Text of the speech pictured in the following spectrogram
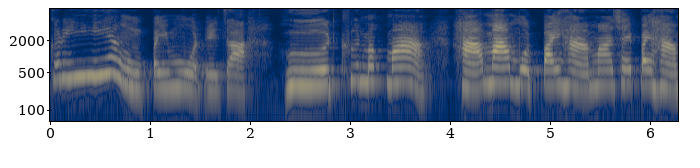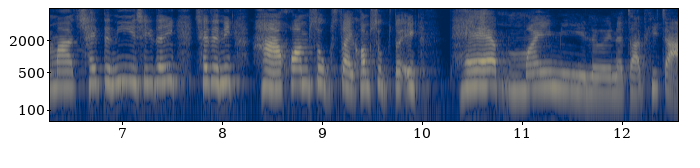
เกลี้ยงไปหมดเลยจ้ะฮืดขึ้นมากๆ หามาหมดไปหามาใช้ไปหามาใช้แต่นี่ใช้แต่นี่ใช้แต่นี่หาความสุขใส่ความสุขตัวเอง แทบไม่มีเลยนะจ๊ะพี่จ๋า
